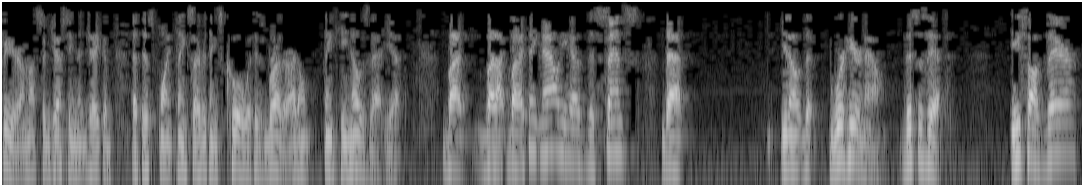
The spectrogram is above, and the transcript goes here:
fear. I'm not suggesting that Jacob at this point thinks everything's cool with his brother. I don't think he knows that yet. But, but, I, but I think now he has this sense that you know, that we're here now. This is it. Esau's there.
